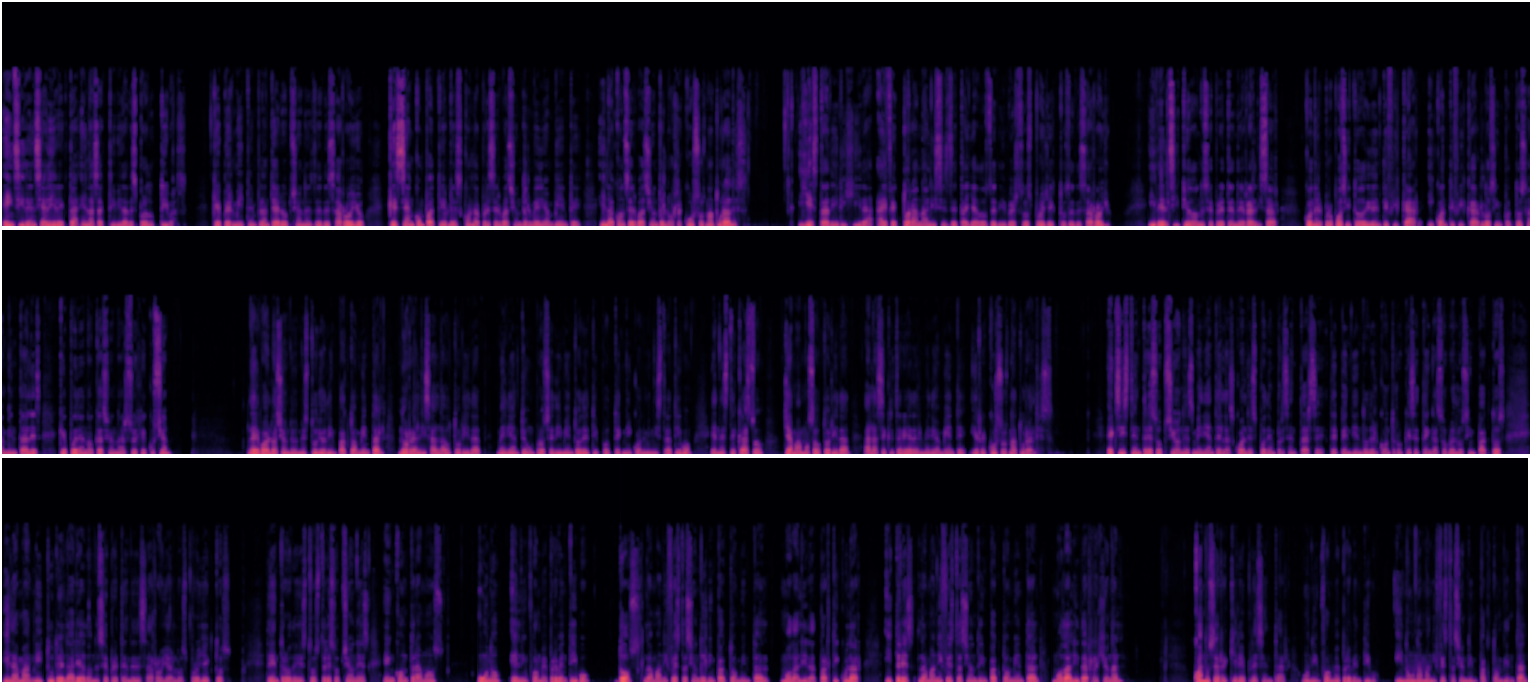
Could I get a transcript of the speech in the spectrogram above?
e incidencia directa en las actividades productivas, que permiten plantear opciones de desarrollo que sean compatibles con la preservación del medio ambiente y la conservación de los recursos naturales. Y está dirigida a efectuar análisis detallados de diversos proyectos de desarrollo, y del sitio donde se pretende realizar con el propósito de identificar y cuantificar los impactos ambientales que pueden ocasionar su ejecución. La evaluación de un estudio de impacto ambiental lo realiza la autoridad mediante un procedimiento de tipo técnico administrativo. En este caso, llamamos autoridad a la Secretaría del Medio Ambiente y Recursos Naturales. Existen tres opciones mediante las cuales pueden presentarse dependiendo del control que se tenga sobre los impactos y la magnitud del área donde se pretende desarrollar los proyectos. Dentro de estas tres opciones encontramos 1. El informe preventivo, 2. La manifestación del impacto ambiental modalidad particular y 3. La manifestación de impacto ambiental modalidad regional. ¿Cuándo se requiere presentar un informe preventivo y no una manifestación de impacto ambiental?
